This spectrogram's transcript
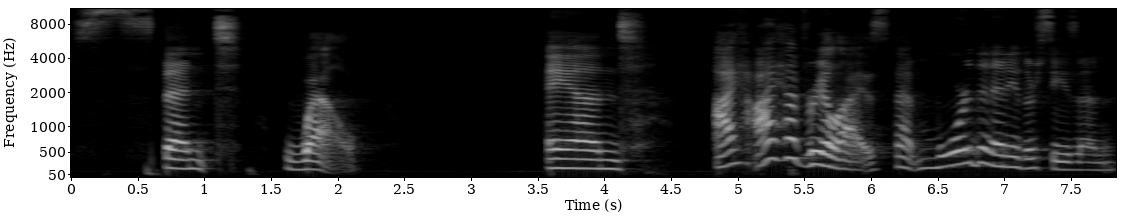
spent well. And I, I have realized that more than any other season,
